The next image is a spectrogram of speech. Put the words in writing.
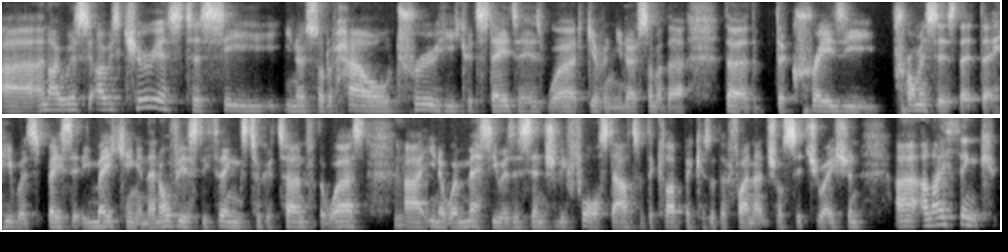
uh, and I was, I was curious to see, you know, sort of how true he could stay to his word, given, you know, some of the, the, the, the crazy promises that that he was basically making, and then obviously things took a turn for the worse. Mm. Uh, you know, when Messi was essentially forced out of the club because of the financial situation, uh, and I think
